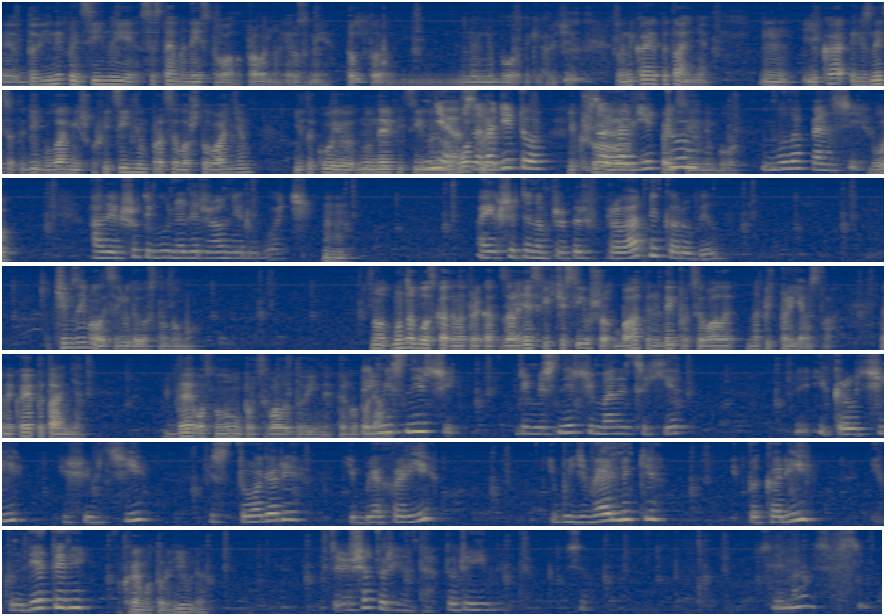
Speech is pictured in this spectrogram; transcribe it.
е, до війни пенсійної системи не існувало, правильно я розумію? Тобто не, не було таких речей. Виникає питання, яка різниця тоді була між офіційним працевлаштуванням і такою ну, неофіційною Ні, роботою, взагалі-то якщо взагалі-то- пенсії не було? була пенсія. Було? Але якщо ти був на державній роботі, Угу. а якщо ти, наприклад, приватника робив, Чим займалися люди в основному? Ну, от можна було сказати, наприклад, за радянських часів, що багато людей працювали на підприємствах. Виникає питання, де в основному працювали до війни тернополяни? ремісничі, ремісничі в мене цехи, і кравці, і шивці, і столяри, і бляхарі, і будівельники, і пекарі, і кондитери. Окремо торгівля. Ще торгівля, так, торгівля, так, все. Займалися всі.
